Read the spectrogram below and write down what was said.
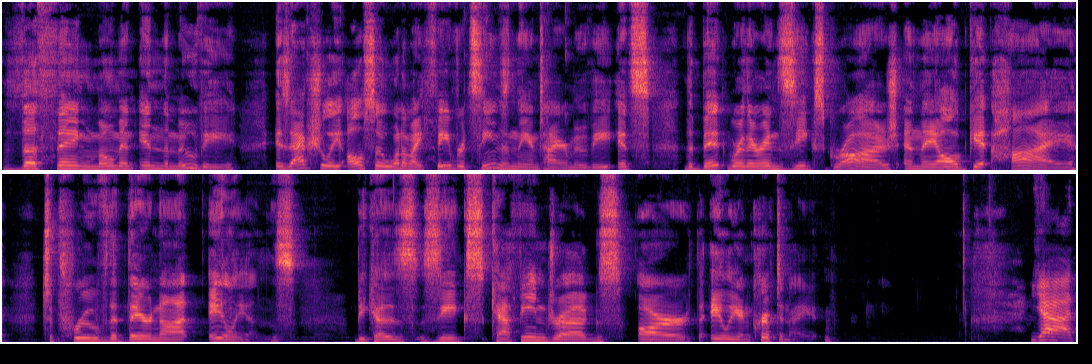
the thing moment in the movie is actually also one of my favorite scenes in the entire movie. It's the bit where they're in Zeke's garage and they all get high to prove that they're not aliens because Zeke's caffeine drugs are the alien kryptonite. Yeah,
